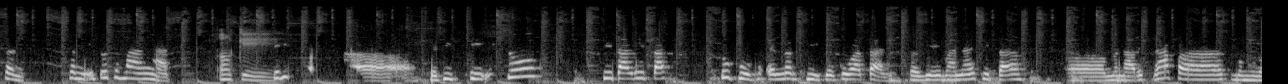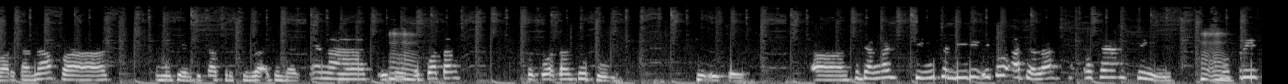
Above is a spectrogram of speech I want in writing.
sen, sen itu semangat. Oke. Jadi uh, jadi C itu vitalitas tubuh, energi, kekuatan. Bagaimana kita uh, menarik nafas, mengeluarkan nafas, kemudian kita bergerak dengan enak. Itu Mm-mm. kekuatan kekuatan tubuh C itu. Uh, sedangkan zinc sendiri itu adalah esensi Mm-mm. nutrisi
